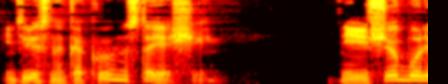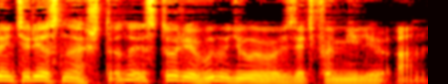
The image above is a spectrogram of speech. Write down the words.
Интересно, какой он настоящий? И еще более интересно, что за история вынудила его взять фамилию Ан.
